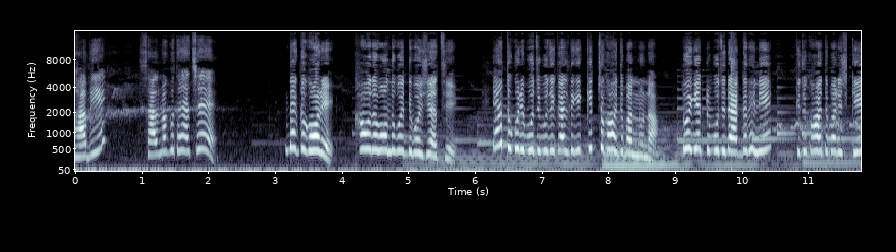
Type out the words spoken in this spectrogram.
ভাবি সালমা কোথায় আছে? দেখো ঘরে খাওয়া দাওয়া বন্ধ করে দিয়ে বসে আছে। এত করে বুঝি বুঝি কাল থেকে কিচ্ছু খাওয়াতে পারনু না। তুই কি একটু বুঝি দেখ গাধিনি? কিছু খাওয়াতে পারিস কি?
